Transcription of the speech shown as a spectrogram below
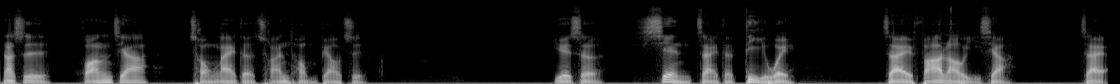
那是皇家宠爱的传统标志。约瑟现在的地位，在法老以下，在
